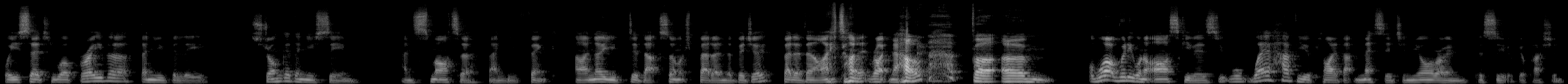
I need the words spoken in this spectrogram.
where you said, You are braver than you believe, stronger than you seem, and smarter than you think. And I know you did that so much better in the video, better than I've done it right now. but um, what I really want to ask you is where have you applied that message in your own pursuit of your passion?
